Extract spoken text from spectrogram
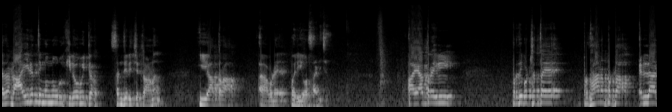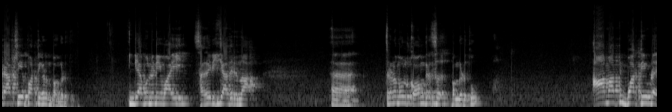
ഏതാണ്ട് ആയിരത്തി മുന്നൂറ് കിലോമീറ്റർ സഞ്ചരിച്ചിട്ടാണ് ഈ യാത്ര അവിടെ പര്യവസാനിച്ചത്. ആ യാത്രയിൽ പ്രതിപക്ഷത്തെ പ്രധാനപ്പെട്ട എല്ലാ രാഷ്ട്രീയ പാർട്ടികളും പങ്കെടുത്തു. ഇന്ത്യ മുന്നണിയുമായി സഹകരിക്കാതിരുന്ന തൃണമൂൽ കോൺഗ്രസ് പങ്കെടുത്തു. ആം ആദ്മി പാർട്ടിയുടെ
